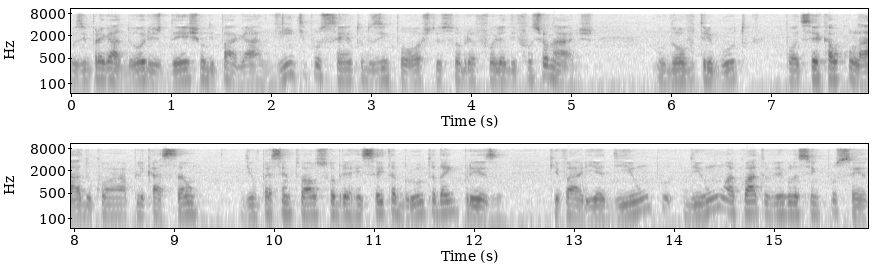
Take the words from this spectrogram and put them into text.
os empregadores deixam de pagar 20% dos impostos sobre a folha de funcionários. O novo tributo pode ser calculado com a aplicação de um percentual sobre a receita bruta da empresa, que varia de 1, de 1 a 4,5%,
